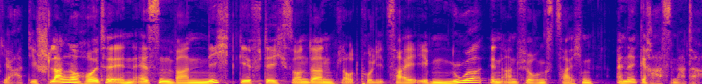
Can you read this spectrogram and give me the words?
Ja, die Schlange heute in Essen war nicht giftig, sondern laut Polizei eben nur in Anführungszeichen eine Grasnatter.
